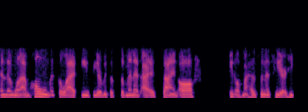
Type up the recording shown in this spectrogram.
And then when I'm home, it's a lot easier because the minute I sign off, you know, if my husband is here, he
